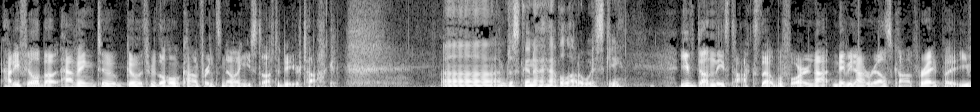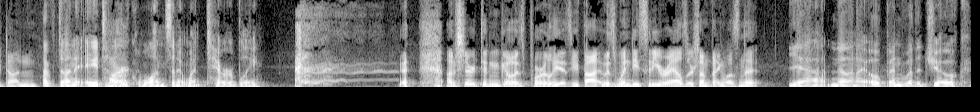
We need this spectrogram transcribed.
How do you feel about having to go through the whole conference knowing you still have to do your talk? Uh, I'm just going to have a lot of whiskey. You've done these talks though before, not maybe not RailsConf, right? But you've done. I've done a talk once and it went terribly. I'm sure it didn't go as poorly as you thought. It was Windy City Rails or something, wasn't it? Yeah, no, and I opened with a joke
